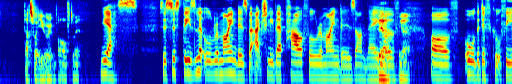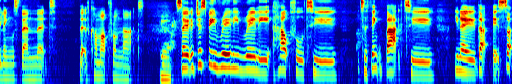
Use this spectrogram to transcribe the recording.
that's what you were involved with. Yes. So it's just these little reminders, but actually they're powerful reminders, aren't they? Yeah, Of yeah, of all the difficult feelings then that that have come up from that. So it'd just be really, really helpful to to think back to, you know, that it's su-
